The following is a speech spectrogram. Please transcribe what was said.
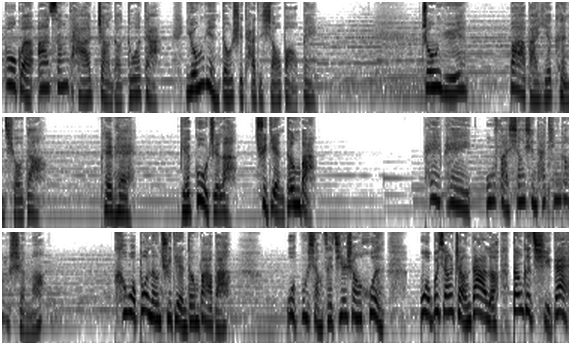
不管阿桑塔长到多大，永远都是他的小宝贝。终于，爸爸也恳求道：“佩佩，别固执了，去点灯吧。”佩佩无法相信他听到了什么。可我不能去点灯，爸爸，我不想在街上混，我不想长大了当个乞丐。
